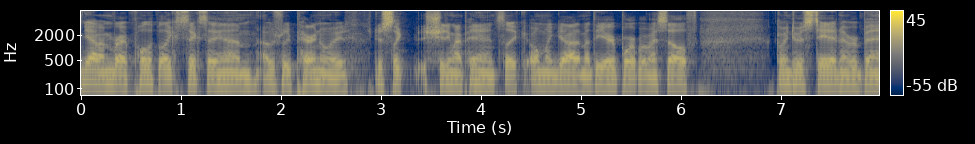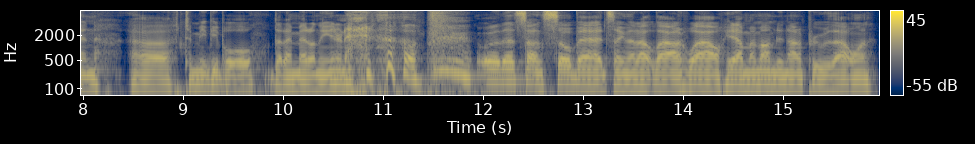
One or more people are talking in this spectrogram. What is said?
yeah, I remember I pulled up at like 6 a.m. I was really paranoid, just like shitting my pants. Like, oh my god, I'm at the airport by myself, going to a state I've never been uh, to meet people that I met on the internet. well, that sounds so bad saying that out loud. Wow, yeah, my mom did not approve of that one.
